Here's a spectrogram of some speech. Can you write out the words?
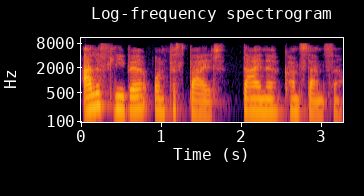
Alles Liebe und bis bald, deine Konstanze.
